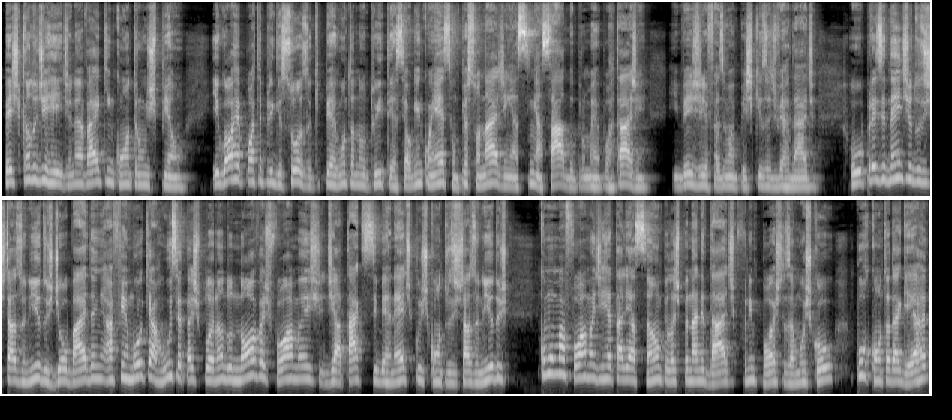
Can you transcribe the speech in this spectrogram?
Pescando de rede, né? Vai que encontra um espião. Igual o repórter preguiçoso que pergunta no Twitter se alguém conhece um personagem assim assado para uma reportagem, em vez de fazer uma pesquisa de verdade. O presidente dos Estados Unidos, Joe Biden, afirmou que a Rússia está explorando novas formas de ataques cibernéticos contra os Estados Unidos como uma forma de retaliação pelas penalidades que foram impostas a Moscou por conta da guerra,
